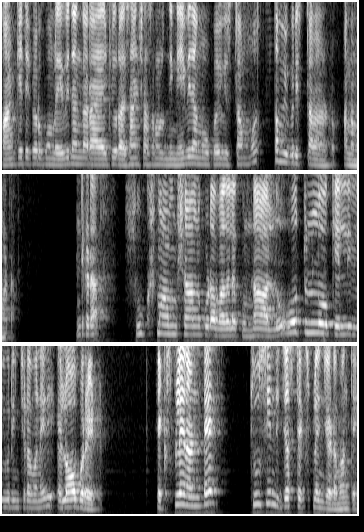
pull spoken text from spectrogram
సాంకేతిక రూపంలో ఏ విధంగా రాయొచ్చు రసాయన శాస్త్రంలో దీన్ని ఏ విధంగా ఉపయోగిస్తాం మొత్తం వివరిస్తాడు అన్నట్టు అన్నమాట. అంటే ఇక్కడ సూక్ష్మ అంశాలను కూడా వదలకుండా లోతుల్లోకి వెళ్ళి వివరించడం అనేది ఎలాబొరేట్ ఎక్స్ప్లెయిన్ అంటే చూసింది జస్ట్ ఎక్స్ప్లెయిన్ చేయడం అంతే.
